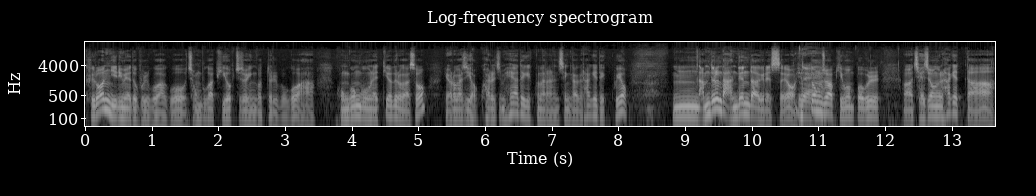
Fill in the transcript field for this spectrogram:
그런 일임에도 불구하고 정부가 비협조적인 것들을 보고 아 공공 부분에 뛰어들어가서 여러 가지 역할을 좀 해야 되겠구나라는 생각을 하게 됐고요. 음, 남들은 다 안 된다 그랬어요. 네. 협동조합 기본법을 어, 제정을 하겠다.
